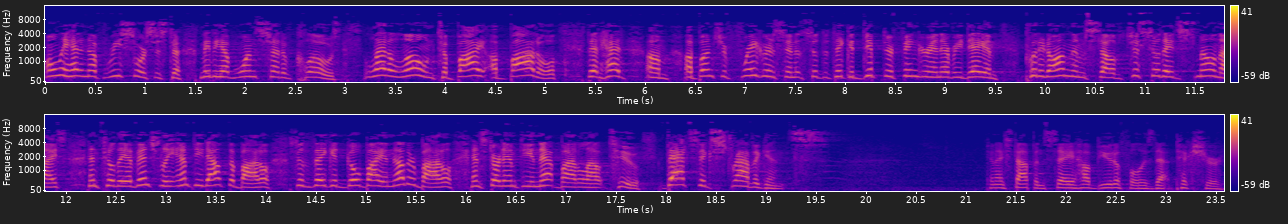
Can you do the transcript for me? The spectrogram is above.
only had enough resources to maybe have one set of clothes, let alone to buy a bottle that had um, a bunch of fragrance in it so that they could dip their finger in every day and put it on themselves just so they'd smell nice until they eventually emptied out the bottle so that they could go buy another bottle and start emptying that bottle out too. That's extravagance. Can I stop and say how beautiful is that picture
